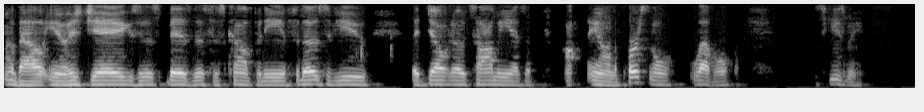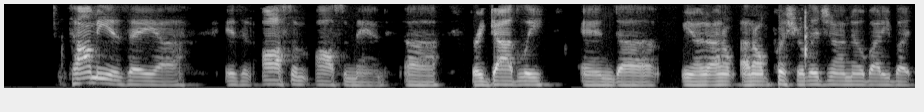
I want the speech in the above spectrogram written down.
about you know his jigs and his business, his company. And for those of you that don't know Tommy as a you know on a personal level, excuse me, Tommy is a uh, is an awesome, awesome man. Uh, very godly, and uh, you know, I don't I don't push religion on nobody, but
